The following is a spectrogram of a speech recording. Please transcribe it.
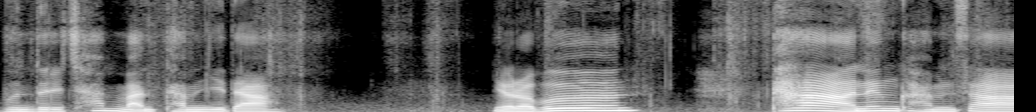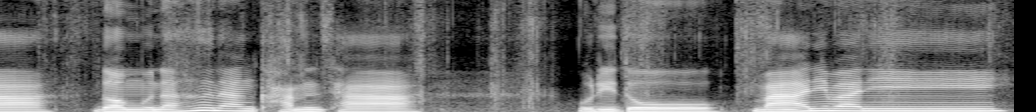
분들이 참 많답니다. 여러분, 다 아는 감사, 너무나 흔한 감사, 우리도 많이 많이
